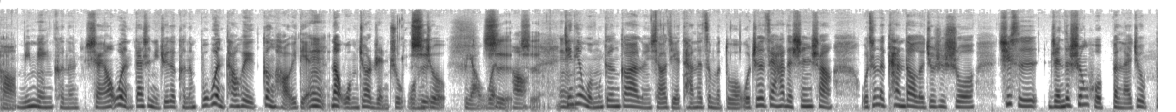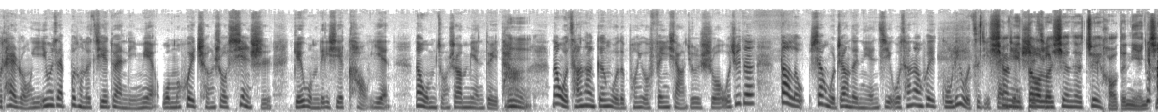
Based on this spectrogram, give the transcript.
啊，明明可能想要问，但是你觉得可能不问他会更好一点，嗯，那我们就要忍住，我们就不要问，是。今天我们跟高艾伦小姐谈了这么多，我觉得在她的身上，我真的看到了，就是说，其实人的生活本来就不太容易，因为在不同的阶段里面，我们会承受现实给我们的一些考验，那我们总是要面对它。那我常常跟我的朋友分享，就是说，我觉得到了像我这样的年纪，我常常会鼓励我自己三件事情。像你到了现在最好的年。年纪，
